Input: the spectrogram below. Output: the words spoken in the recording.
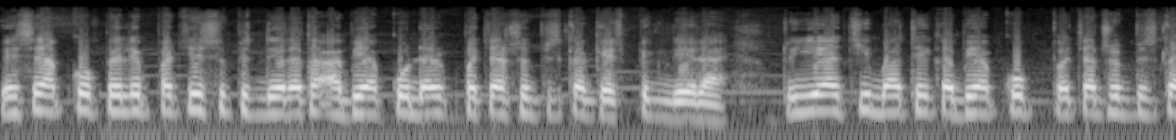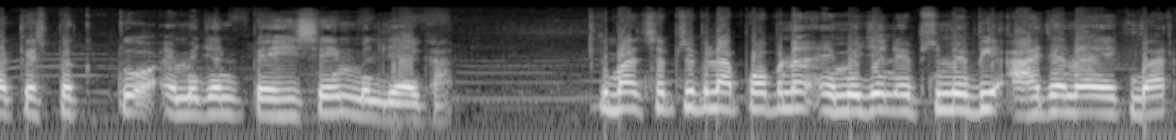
वैसे आपको पहले पच्चीस रुपीज़ दे रहा था, अभी आपको डायरेक्ट पचास रुपीज़ का कैशबैक दे रहा है। तो ये अच्छी बात है कि अभी आपको पचास रुपीज़ का कैशबैक तो अमेजोन पे ही से मिल जाएगा। उसके बाद सबसे पहले आपको अपना अमेजोन एप्स में भी आ जाना है एक बार।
